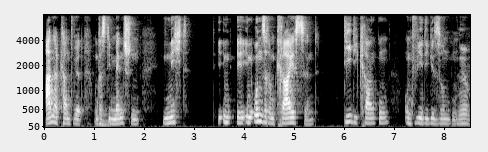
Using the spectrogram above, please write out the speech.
anerkannt wird und dass die Menschen nicht in, in unserem Kreis sind. Die, die Kranken und wir, die Gesunden. Ja.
